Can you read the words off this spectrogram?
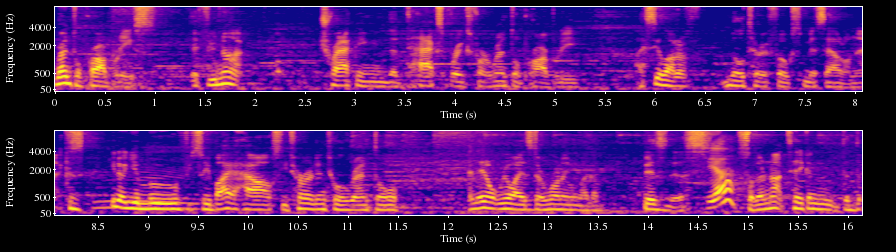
rental properties. If you're not tracking the tax breaks for a rental property, I see a lot of military folks miss out on that because you know you move, so you buy a house, you turn it into a rental, and they don't realize they're running like a business. Yeah. So they're not taking the d-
